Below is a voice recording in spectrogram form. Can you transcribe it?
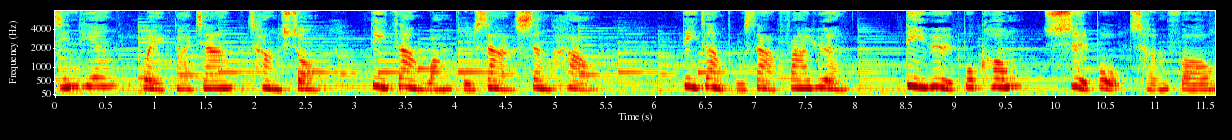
今天为大家唱诵地藏王菩萨圣号。地藏菩萨发愿：地狱不空，誓不成佛。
